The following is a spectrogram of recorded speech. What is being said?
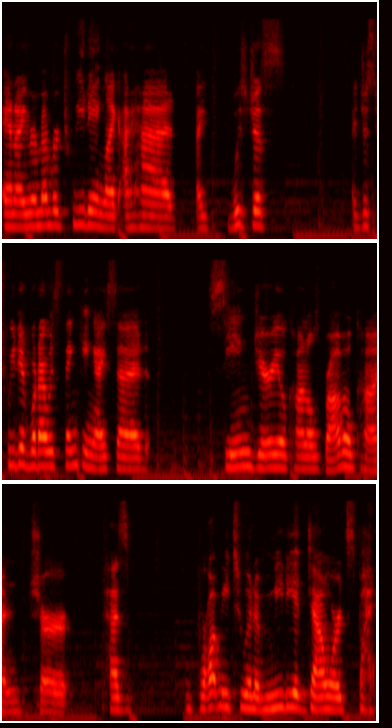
And I remember tweeting like I had I was just I just tweeted what I was thinking. I said seeing Jerry O'Connell's BravoCon shirt has brought me to an immediate downward spiral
